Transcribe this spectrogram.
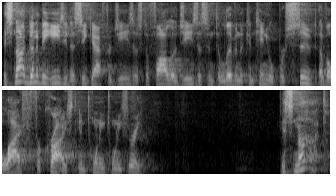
It's not going to be easy to seek after Jesus, to follow Jesus, and to live in a continual pursuit of a life for Christ in 2023. It's not.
